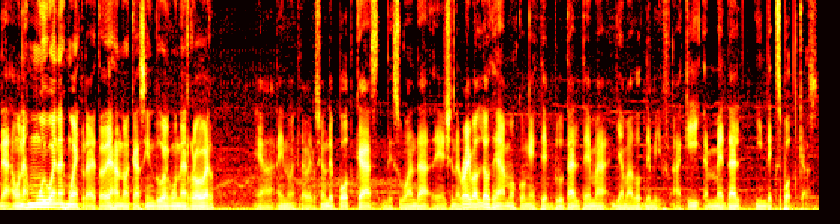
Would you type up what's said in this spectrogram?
na- unas muy buenas muestras. Está dejando acá sin duda alguna Robert en nuestra versión de podcast de su banda The Ancient Arrival. Los dejamos con este brutal tema llamado The Myth. Aquí en Metal Index Podcast.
